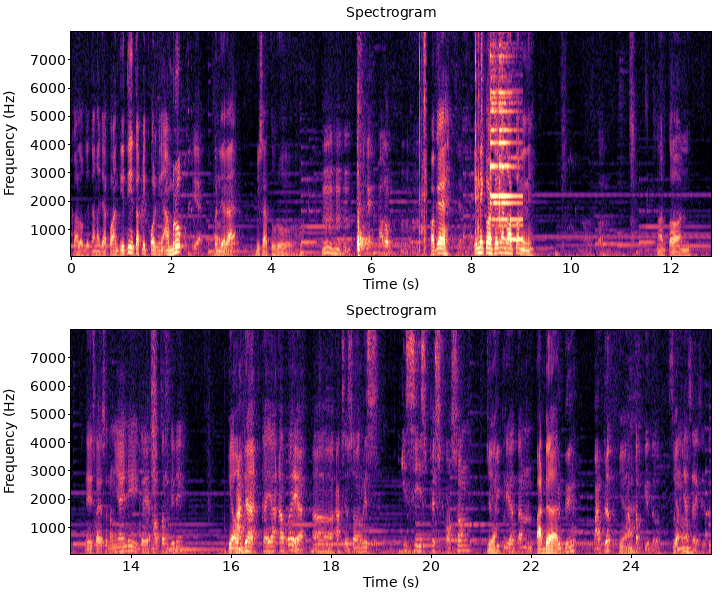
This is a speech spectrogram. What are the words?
Kalau kita ngejar quantity tapi kualitinya ambruk, iya bendera bisa turun. Hmm, hmm, hmm. oke maklum Hmm, hmm. Oke, Siap. ini konsepnya Norton ini. Norton. Norton. nih saya senangnya ini kayak Norton gini Ya om. ada kayak apa ya eh, aksesoris isi space kosong jadi Iya. kelihatan Padat. gede padat Iya. mantep gitu senangnya Om. saya situ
